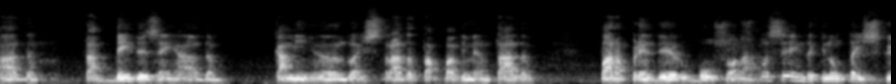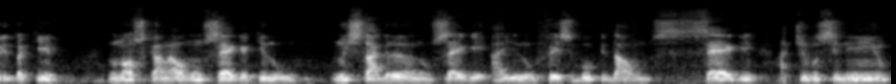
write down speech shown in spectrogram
está bem desenhada, caminhando, a estrada está pavimentada para prender o Bolsonaro. Se você ainda que não está inscrito aqui no nosso canal, não segue aqui no, no Instagram, não segue aí no Facebook, dá um segue, ativa o sininho.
